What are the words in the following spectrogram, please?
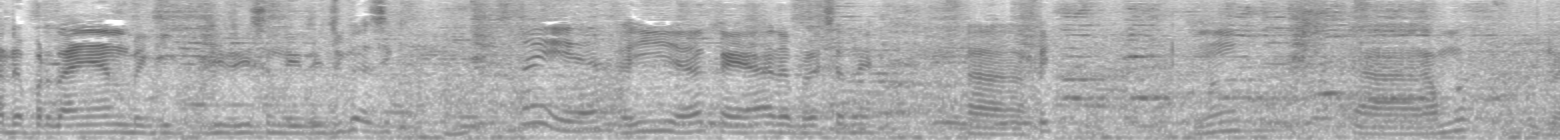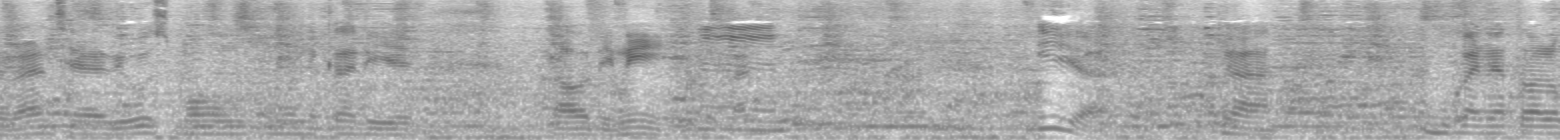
ada pertanyaan bagi diri sendiri juga sih. Oh iya? Eh, iya kayak ada pressure-nya. Uh, Fik emang uh, kamu beneran serius mau mau nikah di tahun ini? Gitu kan. Iya. Nah bukannya terlalu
